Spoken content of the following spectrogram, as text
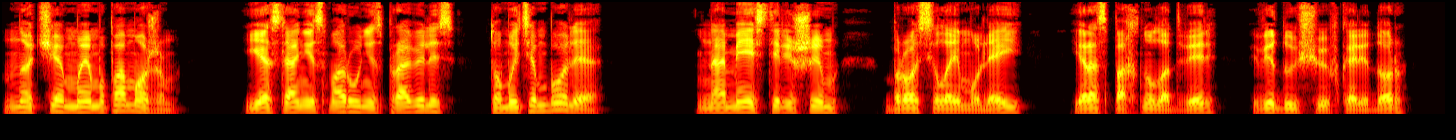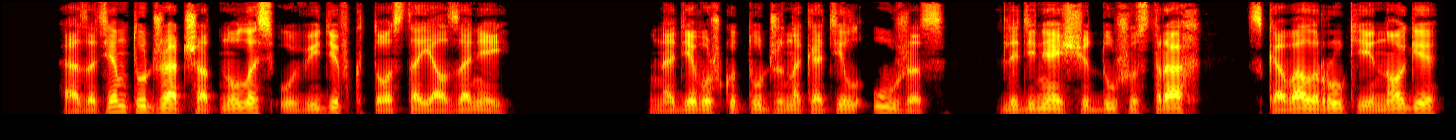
«Но чем мы ему поможем? Если они с Мару не справились, то мы тем более». «На месте решим», — бросила ему Лей и распахнула дверь, ведущую в коридор, а затем тут же отшатнулась, увидев, кто стоял за ней. На девушку тут же накатил ужас, леденящий душу страх сковал руки и ноги,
